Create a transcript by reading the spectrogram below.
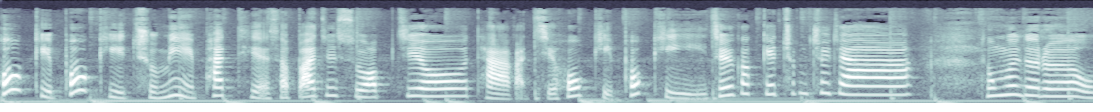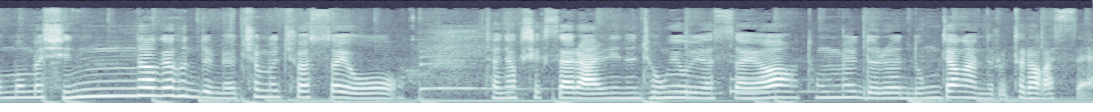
호키 포키 춤이 파티에서 빠질 수 없지요. 다 같이 호키 포키 즐겁게 춤추자. 동물들은 온몸을 신나게 흔들며 춤을 추었어요. 저녁 식사를 알리는 종이 울렸어요. 동물들은 농장 안으로 들어갔어요.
